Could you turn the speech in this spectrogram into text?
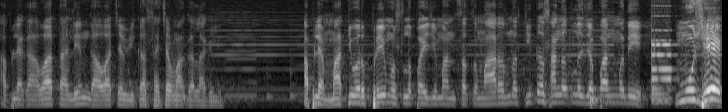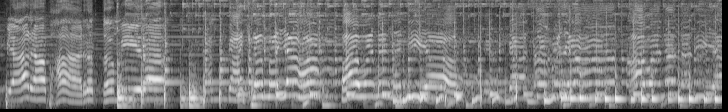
आपल्या गावात आले आणि गावाच्या विकासाच्या मागं लागले. आपल्या मातीवर प्रेम असलं पाहिजे माणसाचं. महाराजनं तिथं सांगितलं जपानमध्ये मुझे प्यारा भारत मेरा. गंगा समया पावन नदिया गंगा समया पावन नदिया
